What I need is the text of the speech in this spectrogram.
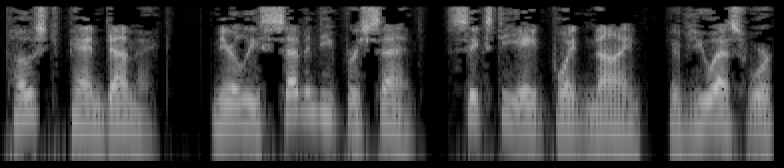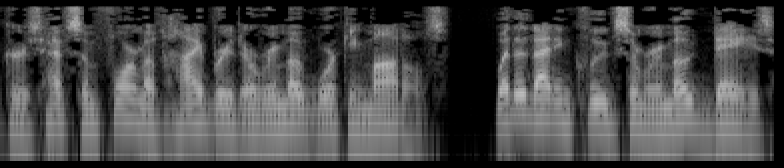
Post-pandemic, nearly 70%, 68.9, of U.S. workers have some form of hybrid or remote working models, whether that includes some remote days,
